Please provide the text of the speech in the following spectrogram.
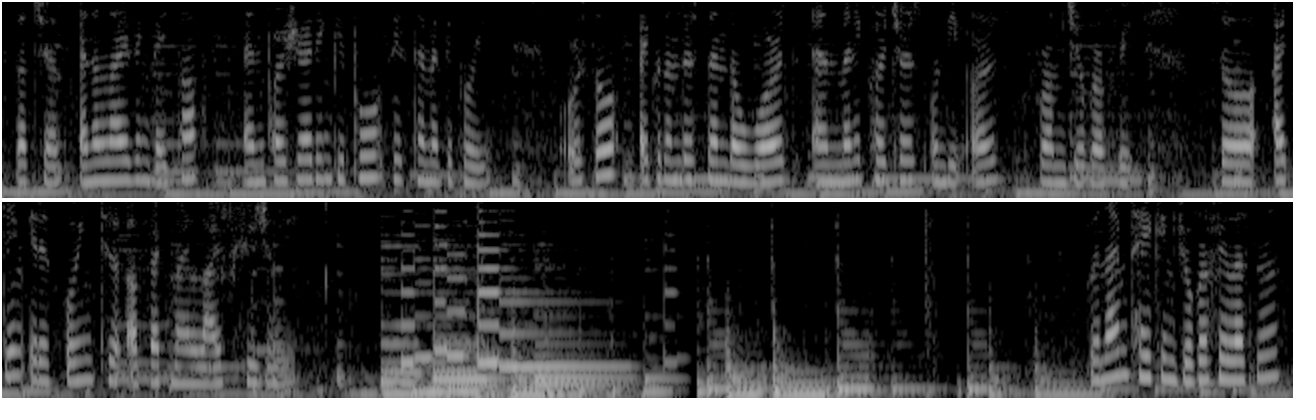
such as analyzing data and persuading people systematically. Also, I could understand the world and many cultures on the earth from geography. So, I think it is going to affect my life hugely. When I'm taking geography lessons,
